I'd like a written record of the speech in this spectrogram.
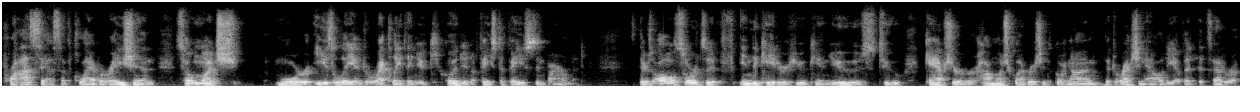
process of collaboration so much more easily and directly than you could in a face-to-face environment. There's all sorts of indicators you can use to capture how much collaboration is going on, the directionality of it, etc.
